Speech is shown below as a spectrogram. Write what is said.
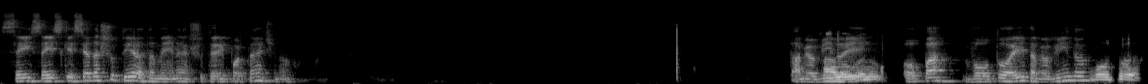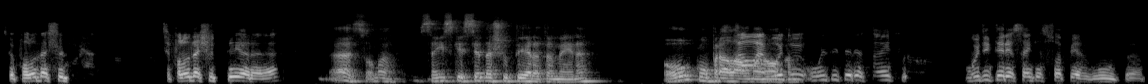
Sem, sem esquecer da chuteira também, né? Chuteira é importante, não? Tá me ouvindo alô, aí? Alô. Opa, voltou aí? Tá me ouvindo? Voltou. Você falou da chuteira. Você falou da chuteira, né? É, só uma. Sem esquecer da chuteira também, né? Ou comprar lá não, uma é nova. Muito, muito interessante muito interessante a sua pergunta,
